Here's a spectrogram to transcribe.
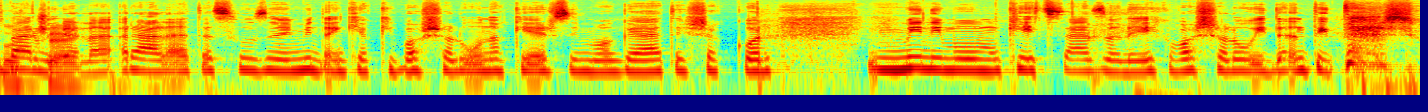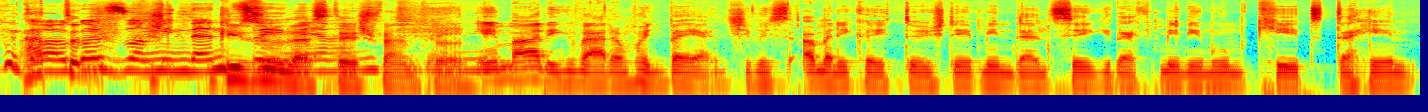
bármire le- rá lehet ezt húzni, hogy mindenki, aki vasalónak érzi magát, és akkor minimum 2% vasaló identitású Hát, dolgozzon minden kizüllesztés fentről. Én már alig várom, hogy bejelentsék, hogy az amerikai tőzsdén minden cégnek minimum két tehén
